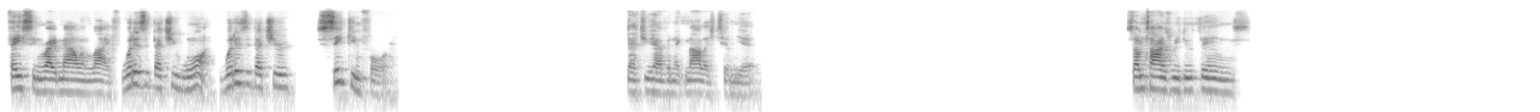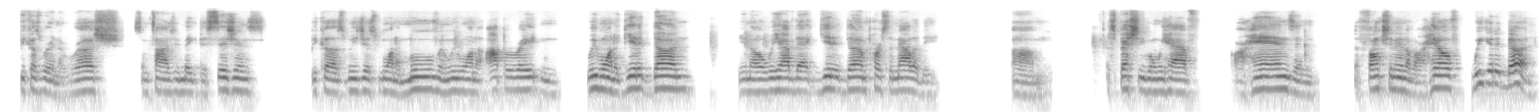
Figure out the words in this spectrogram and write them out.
facing right now in life? What is it that you want? What is it that you're seeking for that you haven't acknowledged him yet? Sometimes we do things because we're in a rush. Sometimes we make decisions because we just want to move and we want to operate and we want to get it done. You know, we have that get it done personality, um, especially when we have our hands and the functioning of our health. We get it done.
